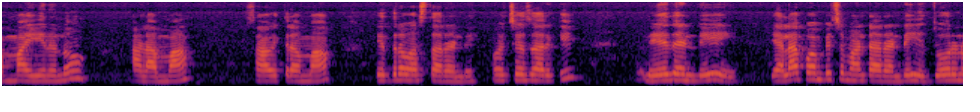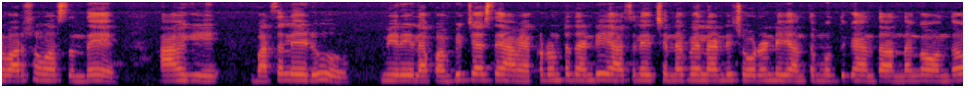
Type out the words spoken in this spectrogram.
అమ్మ ఈయనను వాళ్ళ అమ్మ సావిత్రి అమ్మ ఇద్దరు వస్తారండి. వచ్చేసరికి లేదండి ఎలా పంపించమంటారండి? జోరున వర్షం వస్తుంది ఆమెకి భర్త లేడు. మీరు ఇలా పంపించేస్తే ఆమె ఎక్కడ ఉంటుందండి అసలే చిన్నపిల్ల అండి చూడండి ఎంత ముద్దుగా ఎంత అందంగా ఉందో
